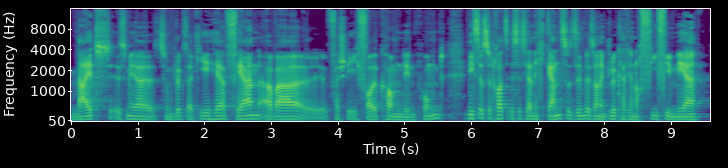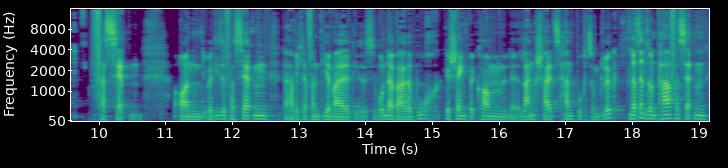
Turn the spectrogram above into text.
Neid ist mir zum Glück seit jeher fern, aber äh, verstehe ich vollkommen den Punkt. Nichtsdestotrotz ist es ja nicht ganz so simpel, sondern Glück hat ja noch viel, viel mehr Facetten. Und über diese Facetten, da habe ich ja von dir mal dieses wunderbare Buch geschenkt bekommen, Langscheids Handbuch zum Glück. Und da sind so ein paar Facetten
